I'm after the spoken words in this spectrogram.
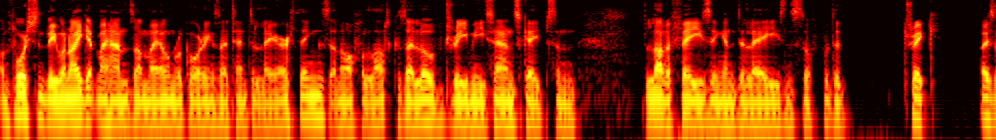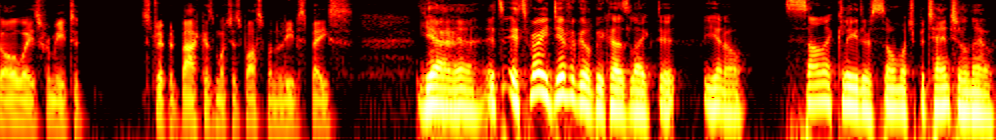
Unfortunately, when I get my hands on my own recordings, I tend to layer things an awful lot because I love dreamy soundscapes and a lot of phasing and delays and stuff. But the trick is always for me to strip it back as much as possible and leave space. Yeah, Yeah. yeah. It's it's very difficult because like the you know, sonically there's so much potential now.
